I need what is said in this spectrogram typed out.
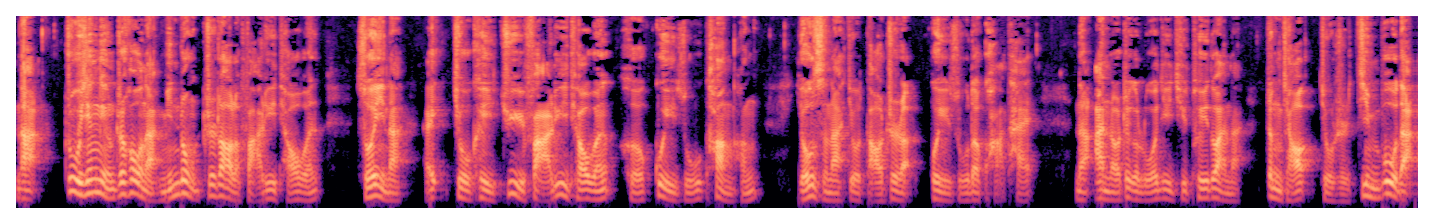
那铸刑鼎之后呢，民众知道了法律条文，所以呢。哎，就可以据法律条文和贵族抗衡，由此呢，就导致了贵族的垮台。那按照这个逻辑去推断呢，郑桥就是进步的，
